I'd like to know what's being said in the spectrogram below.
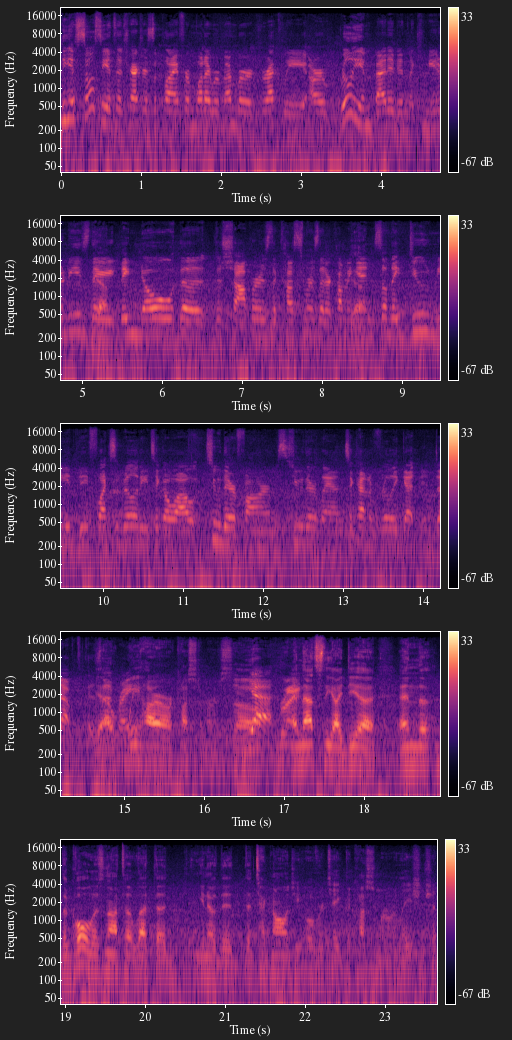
the associates at Tractor Supply, from what I remember correctly, are really embedded in the communities. They Yeah. they know the the shoppers, the customers that are coming Yeah. in, so they do need the flexibility to go out to their farms, to their land, to kind of really get in depth. Is yeah, that right? we hire our customers. So, Yeah. Right. And that's the idea. And the, the goal is not to let the you know the, the technology overtake the customer relationship.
